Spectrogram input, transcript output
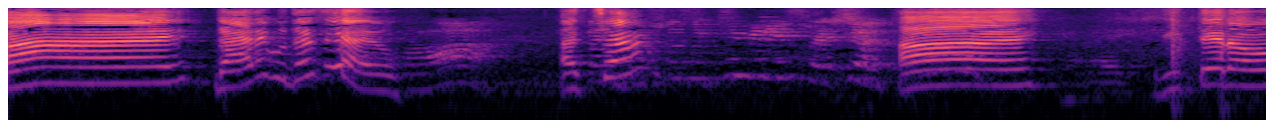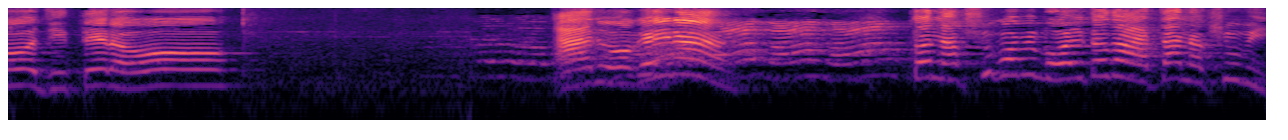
हाय डायरेक्ट उधर से आए हो? अच्छा। हाय जीते रहो जीते रहो। आज हो गई ना? तो नक्शु को भी बोलते तो आता नक्शु भी।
